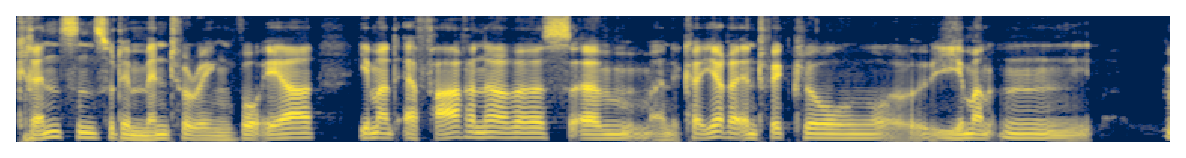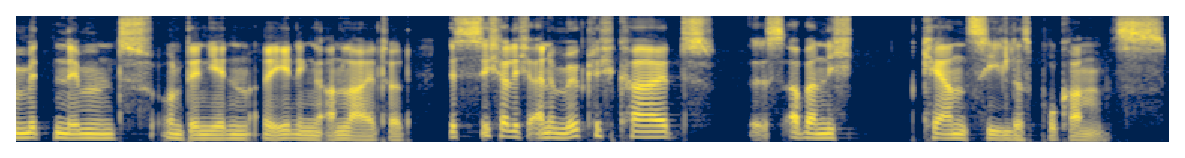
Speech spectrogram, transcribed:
Grenzen zu dem Mentoring, wo er jemand Erfahreneres, ähm, eine Karriereentwicklung, jemanden mitnimmt und denjenigen anleitet. Ist sicherlich eine Möglichkeit, ist aber nicht Kernziel des Programms.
